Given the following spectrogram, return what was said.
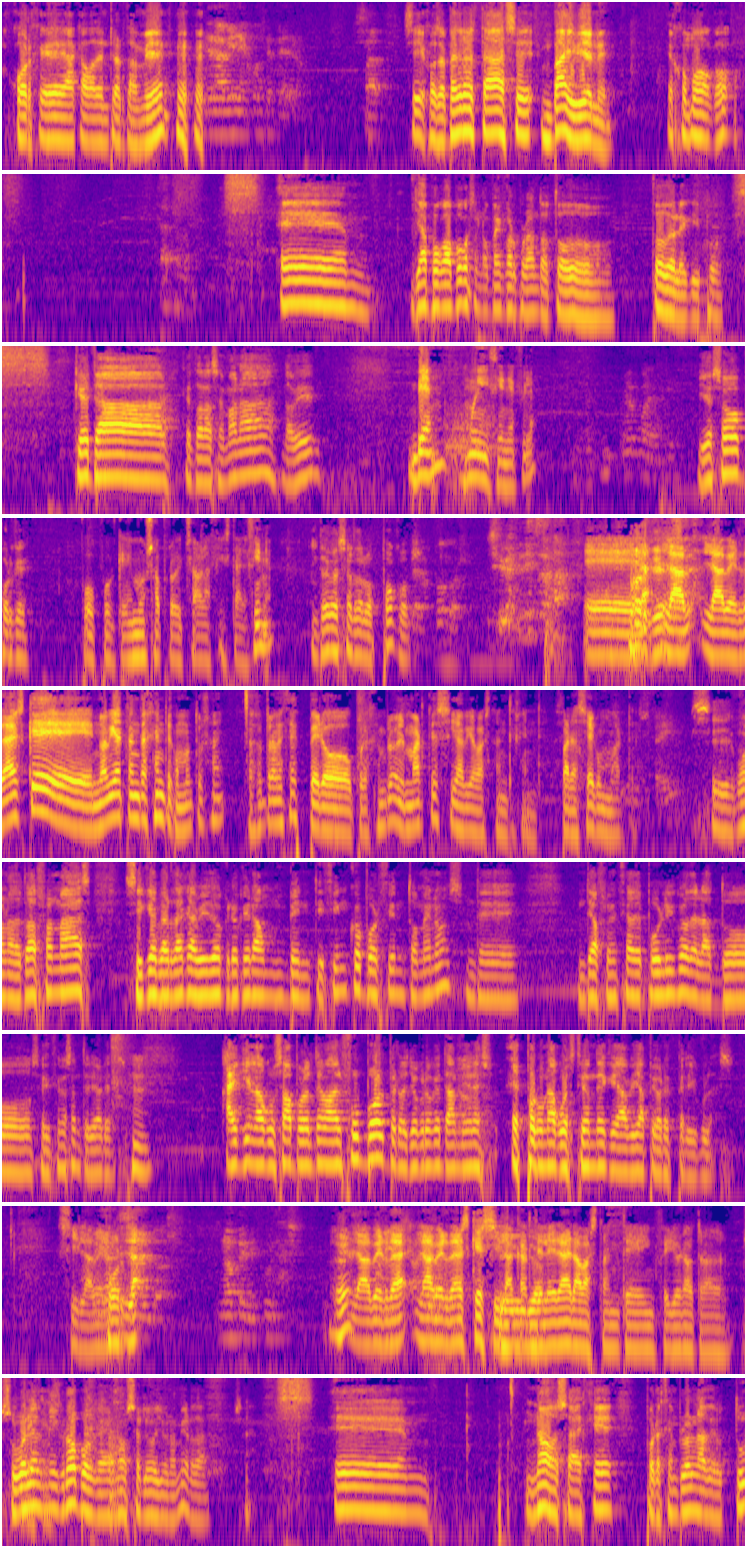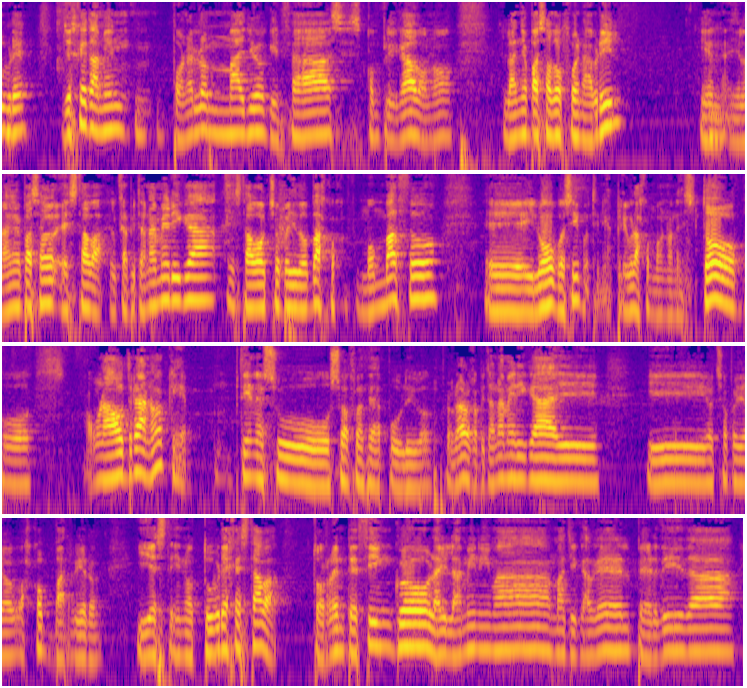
Jorge acaba de entrar también. Ahora viene José Pedro. Sí, José Pedro está, se va y viene. Es como... como- Eh, ya poco a poco se nos va incorporando todo, todo el equipo. ¿Qué tal, ¿Qué tal la semana, David? Bien, muy cinéfila. ¿Y eso por qué? Pues porque hemos aprovechado la fiesta del cine. Debe ser de los pocos. Eh, ¿Por la, qué? la- la verdad es que no había tanta gente como otros años, las otras veces, pero por ejemplo el martes sí había bastante gente, para ser un martes. Sí, bueno, de todas formas, sí que es verdad que ha habido, creo que era un 25% menos de, de afluencia de público de las dos ediciones anteriores. Hmm. Hay quien la ha acusado por el tema del fútbol, pero yo creo que también es, es por una cuestión de que había peores películas. Sí, la verdad, la, no películas. ¿Eh? la verdad, la verdad es que sí, Sí, la cartelera era bastante inferior a otras. Súbele el micro porque no se le oye una mierda. O sea, eh, no, o sea, es que, por ejemplo, en la de octubre, yo es que también ponerlo en mayo quizás es complicado, ¿no? El año pasado fue en abril y, en- y el año pasado estaba el Capitán América, estaba Ocho Apellidos Bajos, bombazo, eh, y luego, pues sí, pues tenías películas como Non-Stop o alguna otra, ¿no? Que tiene su, su afluencia de público. Pero claro, Capitán América y, y Ocho Apellidos Bajos barrieron. Y este en octubre que estaba Torrente 5, La Isla Mínima, Magical Girl, Perdida.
